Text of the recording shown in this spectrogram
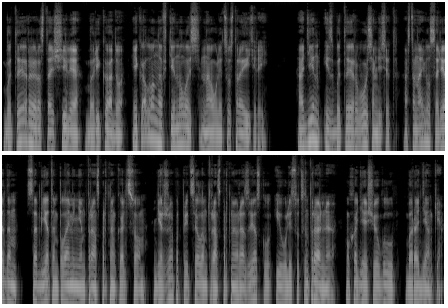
БТРы растащили баррикаду, и колонна втянулась на улицу строителей. Один из БТР-80 остановился рядом с объятым пламенем транспортным кольцом, держа под прицелом транспортную развязку и улицу Центральную, уходящую вглубь Бородянки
